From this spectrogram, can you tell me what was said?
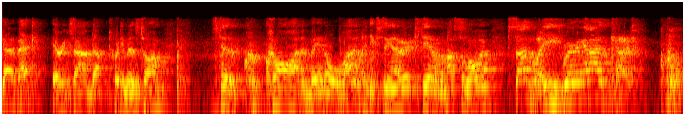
Go back, Eric's armed up, 20 minutes time. Instead of cr- crying and being all lonely, next thing you know, Eric's down on the muster line. Suddenly, he's wearing an overcoat. Oh,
